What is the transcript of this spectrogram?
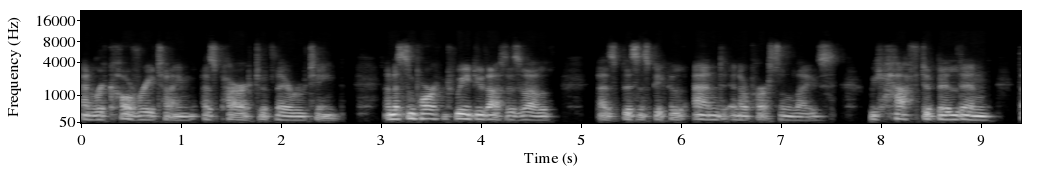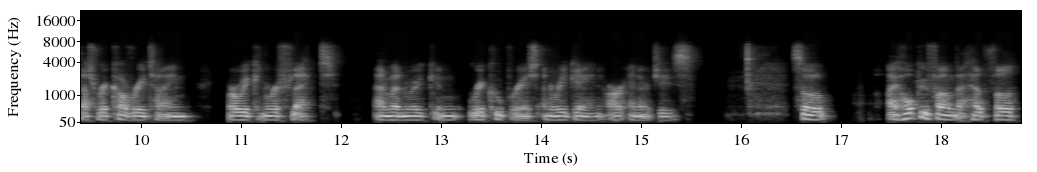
and recovery time as part of their routine. And it's important we do that as well as business people and in our personal lives. We have to build in that recovery time where we can reflect and when we can recuperate and regain our energies. So I hope you found that helpful.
